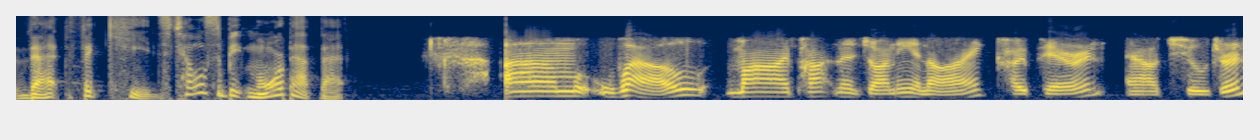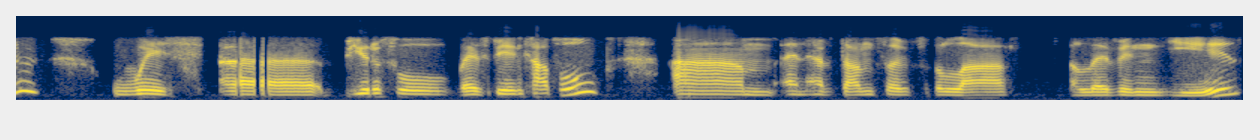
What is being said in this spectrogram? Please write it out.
that for kids. Tell us a bit more about that. Um, well, my partner Johnny and I co parent our children with a beautiful lesbian couple um, and have done so for the last 11 years.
